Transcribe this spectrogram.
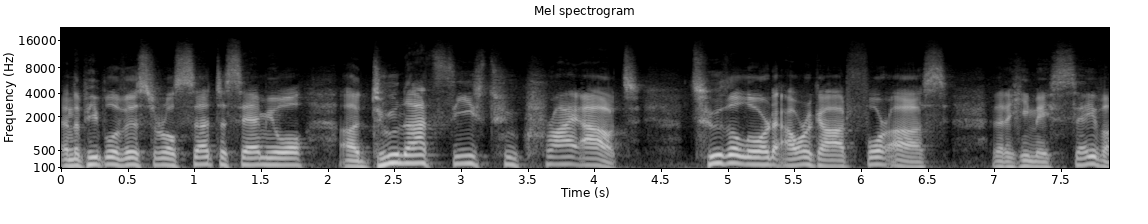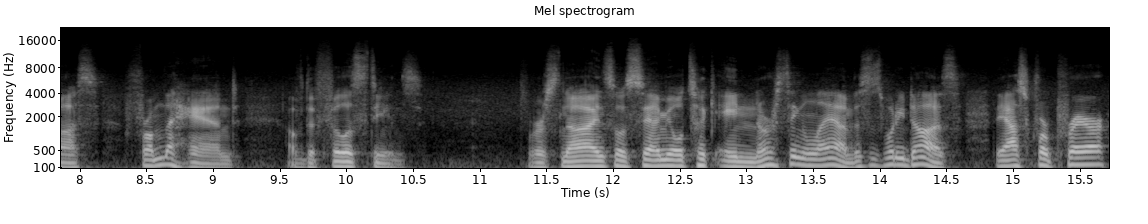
And the people of Israel said to Samuel, uh, Do not cease to cry out to the Lord our God for us, that he may save us from the hand of the Philistines. Verse 9 So Samuel took a nursing lamb. This is what he does. They ask for prayer,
